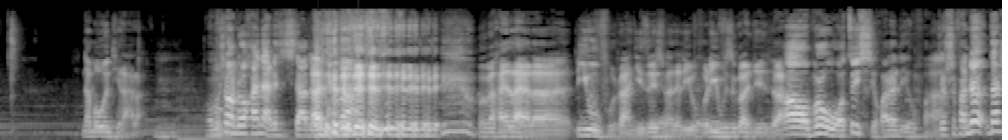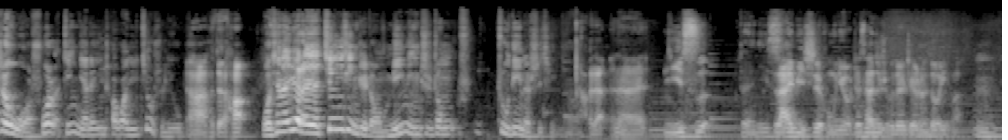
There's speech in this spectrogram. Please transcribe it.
那么问题来了，嗯，我们上周还奶了其他啊，队，对对对对对对对对对，我们还来了利物浦是吧？你最喜欢的利物浦，利物浦是冠军是吧？哦，不是我最喜欢的利物浦，啊就是反正，但是我说了，今年的英超冠军就是利物浦。啊，对，好我现在越来越坚信这种冥冥之中注定的事情啊。好的，那尼斯、对，尼斯，莱比锡红牛这三支球队这轮都赢了，嗯，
